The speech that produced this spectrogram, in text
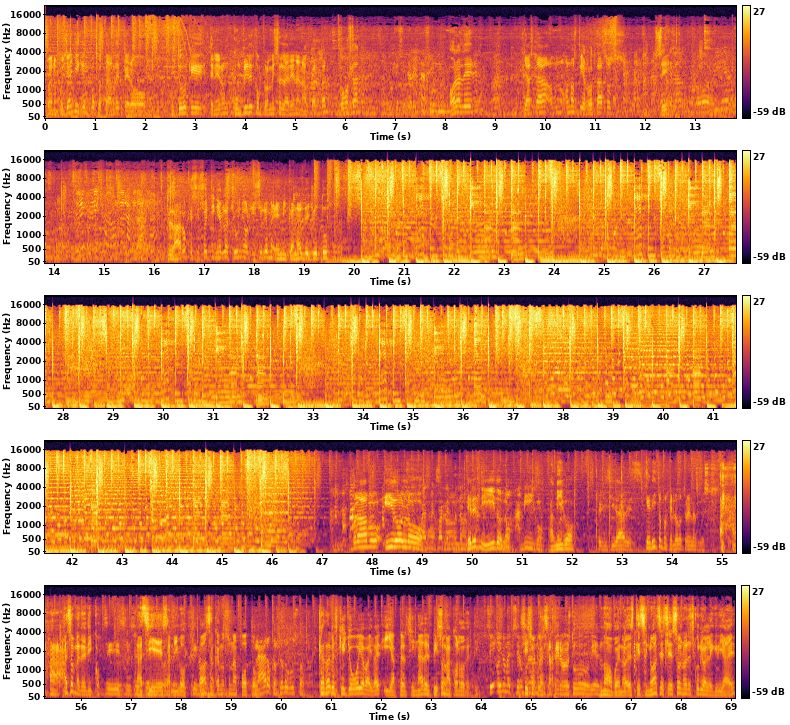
Bueno, pues ya llegué un poco tarde, pero pues tuve que tener un cumplir el compromiso en la arena Naucalpan. ¿Cómo están? Órale. Ya está, un- unos pierrotazos. Sí. ¿Tú eres un luchador de la vida real? Claro que sí, soy Tinieblas Junior y sígueme en mi canal de YouTube. Ídolo. Eres mi ídolo. Amigo. Amigo, felicidades. Quedito porque luego trenas huesos. A eso me dedico. Sí, sí, sí. Así sí, es, amigo. Vamos a sacarnos una foto. Claro, con todo gusto. Cada vez que yo voy a bailar y a persinar el piso, me acuerdo de ti. Sí, hoy no me quisieron Sí, poner hizo música, pero estuvo bien. No, bueno, es que si no haces eso, no eres Julio Alegría, ¿eh?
